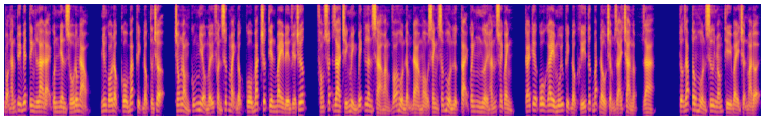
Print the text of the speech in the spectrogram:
bọn hắn tuy biết tinh la đại quân nhân số đông đảo, nhưng có độc cô bác kịch độc tương trợ, trong lòng cũng nhiều mấy phần sức mạnh độc cô bác trước tiên bay đến phía trước, phóng xuất ra chính mình bích lân xà hoàng võ hồn đậm đà màu xanh sấm hồn lực tại quanh người hắn xoay quanh, cái kia cô gây mũi kịch độc khí tức bắt đầu chậm rãi tràn ngập ra. Tượng giáp tông hồn sư nhóm thì bày trận mà đợi,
